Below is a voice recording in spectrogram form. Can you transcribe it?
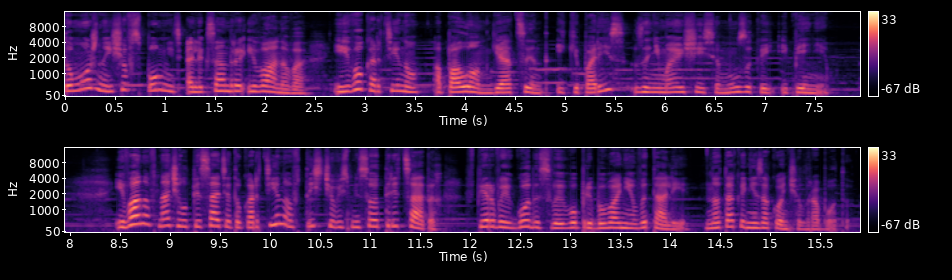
то можно еще вспомнить Александра Иванова и его картину «Аполлон, Гиацинт и Кипарис, занимающиеся музыкой и пением». Иванов начал писать эту картину в 1830-х, в первые годы своего пребывания в Италии, но так и не закончил работу –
